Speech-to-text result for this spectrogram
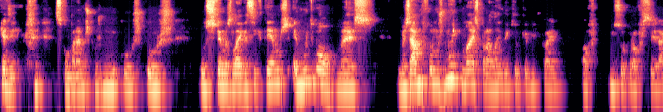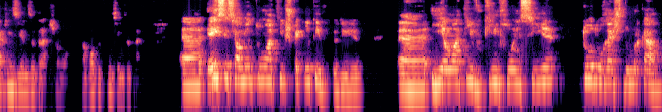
Quer dizer, se compararmos com os, com os, com os, os sistemas legacy que temos, é muito bom, mas, mas já fomos muito mais para além daquilo que a Bitcoin começou por oferecer há 15 anos atrás, ou à volta de 15 anos atrás. Uh, é essencialmente um ativo especulativo, eu diria. Uh, e é um ativo que influencia todo o resto do mercado,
